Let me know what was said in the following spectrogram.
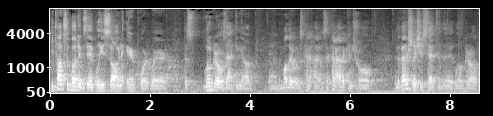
he talks about an example he saw in an airport where this little girl was acting up, and the mother was kind of was kind of out of control. And eventually, she said to the little girl,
